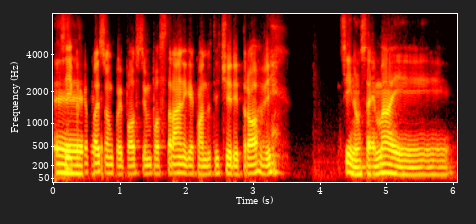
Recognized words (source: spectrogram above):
E... Sì, perché poi sono quei posti un po' strani che quando ti ci ritrovi... Sì, non sai mai...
